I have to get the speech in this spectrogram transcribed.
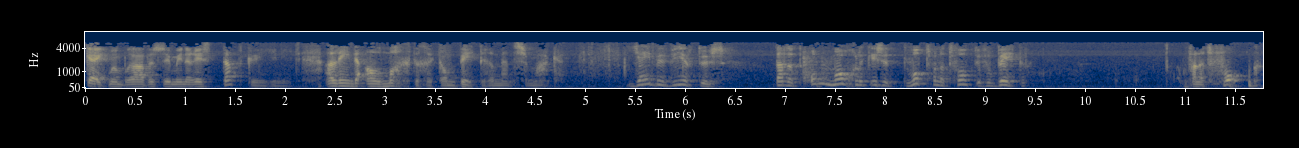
Kijk, mijn brave seminarist, dat kun je niet. Alleen de Almachtige kan betere mensen maken. Jij beweert dus dat het onmogelijk is het lot van het volk te verbeteren. Van het volk?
